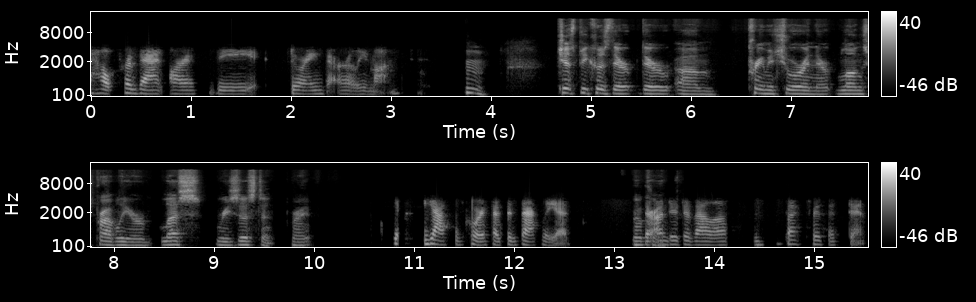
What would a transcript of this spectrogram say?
help prevent RSV during the early months. Just because they're they're um, premature and their lungs probably are less resistant, right? Yes, of course, that's exactly it. Okay. They're underdeveloped, less resistant.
